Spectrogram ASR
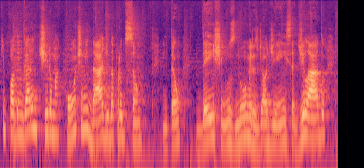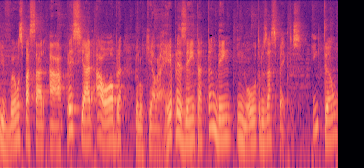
que podem garantir uma continuidade da produção. Então, deixem os números de audiência de lado e vamos passar a apreciar a obra pelo que ela representa também em outros aspectos. Então,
